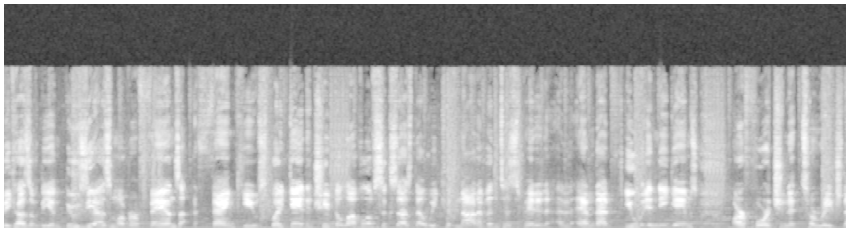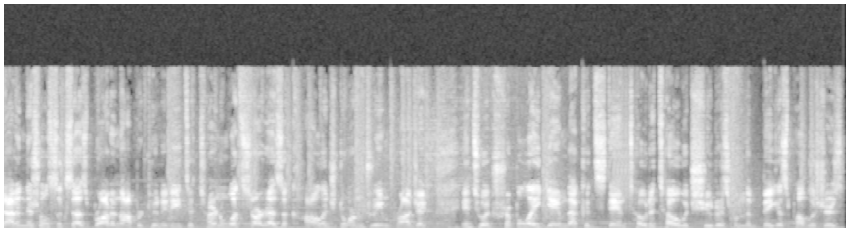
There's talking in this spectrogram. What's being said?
because of the enthusiasm of our fans. Thank you. Splitgate achieved a level of success that we could not have anticipated and that few indie games are fortunate to reach. That initial success brought an opportunity to turn what started as a college dorm dream project into a AAA game that could stand toe-to-toe -to -toe with shooters from the biggest publishers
